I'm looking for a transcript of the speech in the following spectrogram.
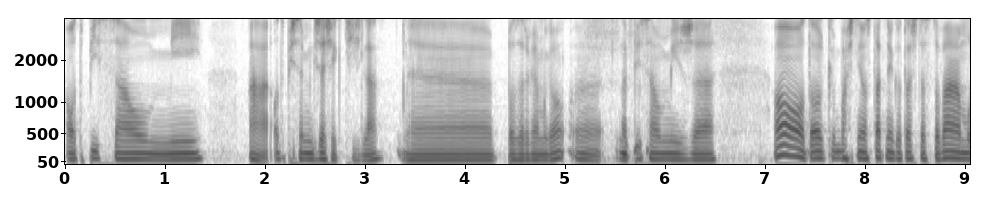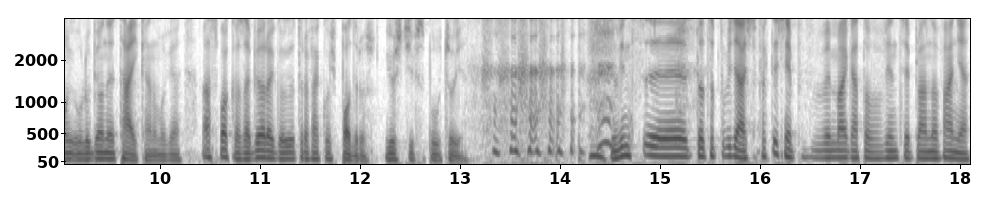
odpisał mi, a odpisał mi Grzesiek Ciźla, e, pozdrawiam go, e, napisał mi, że o, to właśnie ostatnio go też testowałem, mój ulubiony Taycan. Mówię, a spoko, zabiorę go jutro w jakąś podróż, już ci współczuję. No więc y, to, co powiedziałaś, to faktycznie wymaga to więcej planowania.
